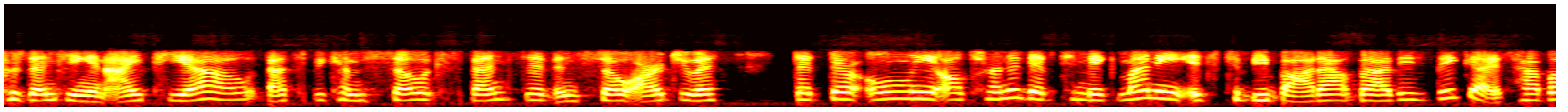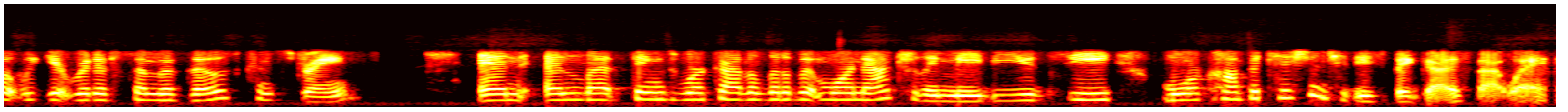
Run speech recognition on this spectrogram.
presenting an IPO that's become so expensive and so arduous that their only alternative to make money is to be bought out by these big guys. How about we get rid of some of those constraints and and let things work out a little bit more naturally? Maybe you'd see more competition to these big guys that way.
